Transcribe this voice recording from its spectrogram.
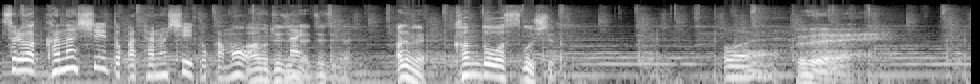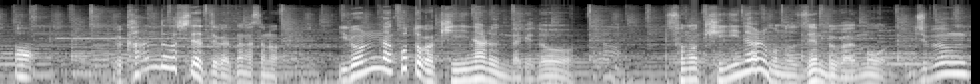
それは悲しいとか楽しいとかもあもう全然ない。全然ないあでもね感動はすごいしてた。おい。えお。え感動してたっていうかなんかそのいろんなことが気になるんだけどその気になるもの全部がもう自分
